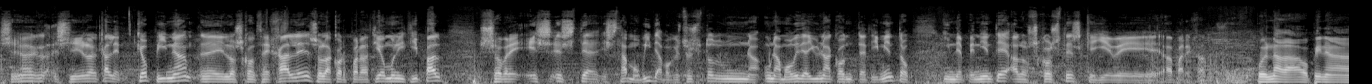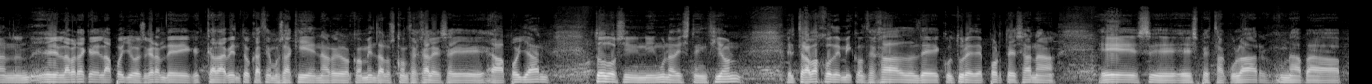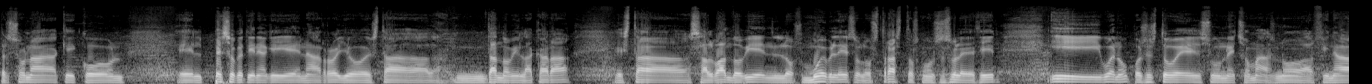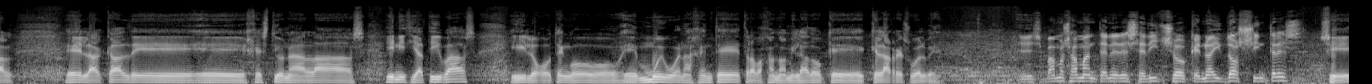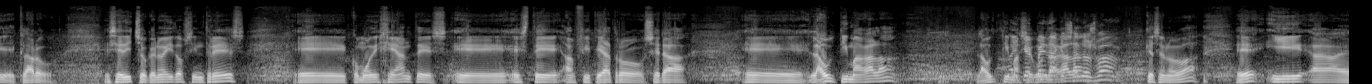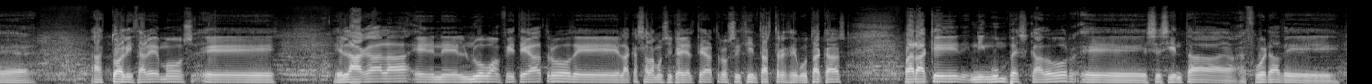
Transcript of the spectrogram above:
Señor, alcalde, ¿qué opinan eh, los concejales o la corporación municipal sobre este, esta movida? Porque esto es toda una, movida y un acontecimiento independiente a los costes que lleve aparejados. Pues nada, opinan, eh, la verdad que el apoyo es grande, cada evento que hacemos aquí en Arroyo de Comienda los concejales eh, apoyan, todos sin ninguna distinción. El trabajo de mi concejal de Cultura y Deportes, Ana, es espectacular, una persona que con el peso que tiene aquí en Arroyo está mm, dando bien la cara, está salvando bien los muebles o los trastos, como se suele decir, y bueno, pues esto es un hecho más, ¿no? Al final el alcalde eh, gestiona las iniciativas y luego tengo eh, muy buena gente trabajando a mi lado que la resuelve. ¿Vamos a mantener ese dicho que no hay dos sin tres? Sí, claro. Ese dicho que no hay dos sin tres. Eh, como dije antes, eh, este anfiteatro será eh, la última gala, la última segunda gala. Que se nos va. Que se nos va. y actualizaremos la gala en el nuevo anfiteatro de la Casa de la Música y el Teatro, 613 butacas, para que ningún pescador eh, se sienta fuera de,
